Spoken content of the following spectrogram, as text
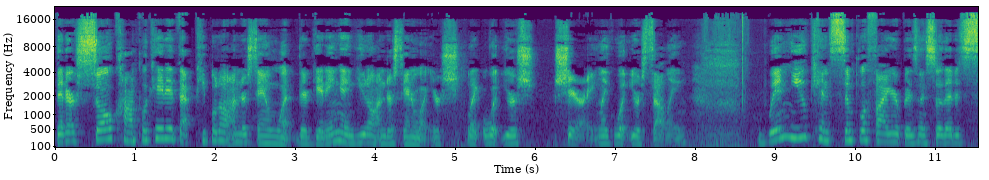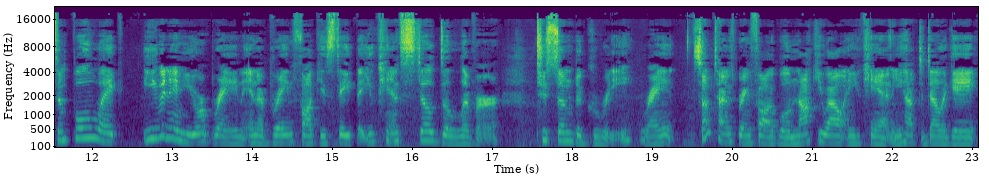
That are so complicated that people don't understand what they're getting and you don't understand what you're sh- like what you're sh- sharing, like what you're selling. When you can simplify your business so that it's simple like even in your brain in a brain foggy state that you can still deliver to some degree, right? Sometimes brain fog will knock you out and you can't and you have to delegate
